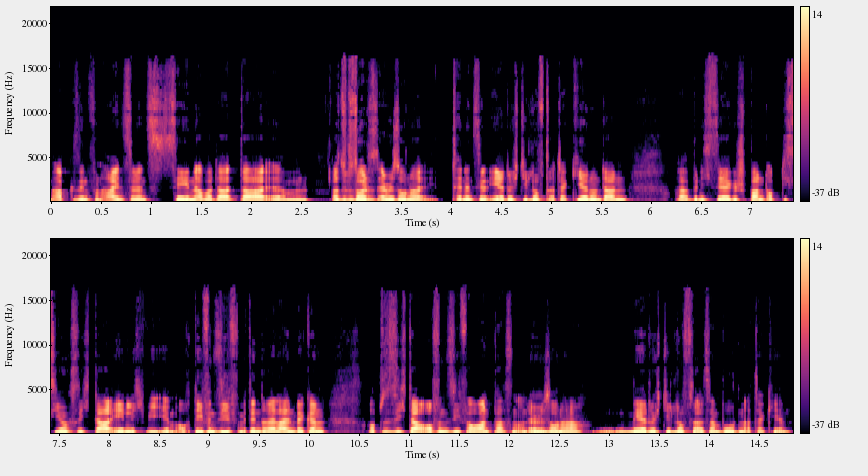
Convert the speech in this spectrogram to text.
abgesehen von einzelnen Szenen, aber da, da, ähm, also du solltest Arizona tendenziell eher durch die Luft attackieren und dann äh, bin ich sehr gespannt, ob die Seahawks sich da ähnlich wie eben auch defensiv mit den drei Linebackern, ob sie sich da offensiv auch anpassen und Arizona mehr durch die Luft als am Boden attackieren.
